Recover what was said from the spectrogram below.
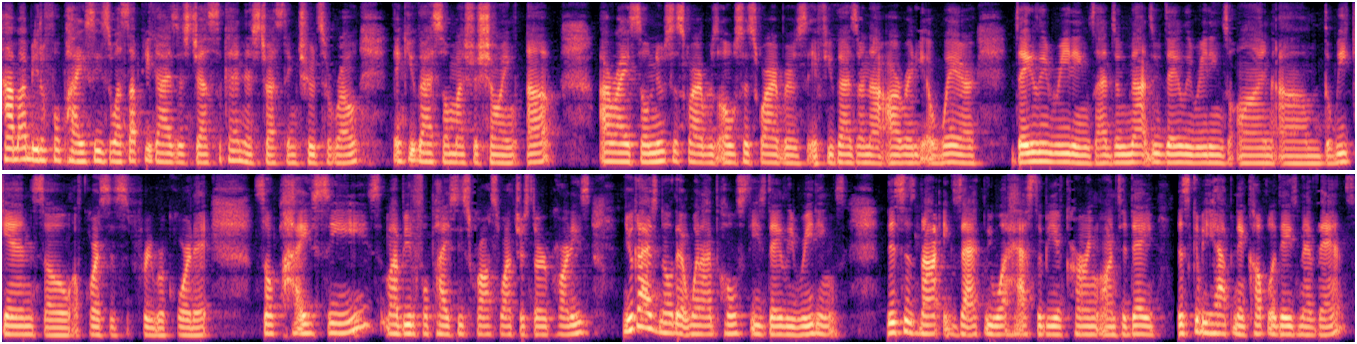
Hi, my beautiful Pisces. What's up, you guys? It's Jessica and it's Trusting Truth Tarot. Thank you guys so much for showing up. All right, so new subscribers, old subscribers, if you guys are not already aware, daily readings. I do not do daily readings on um, the weekend, so of course is pre-recorded. So Pisces, my beautiful Pisces cross watchers, third parties, you guys know that when I post these daily readings, this is not exactly what has to be occurring on today. This could be happening a couple of days in advance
